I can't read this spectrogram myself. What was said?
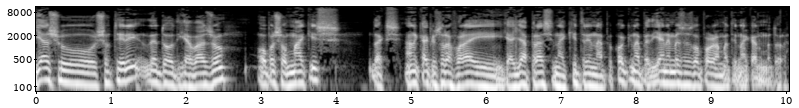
Γεια σου Σωτήρη, δεν το διαβάζω. Όπως ο Μάκης. Εντάξει, αν κάποιος τώρα φοράει γυαλιά πράσινα, κίτρινα, κόκκινα παιδιά είναι μέσα στο πρόγραμμα. Τι να κάνουμε τώρα.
